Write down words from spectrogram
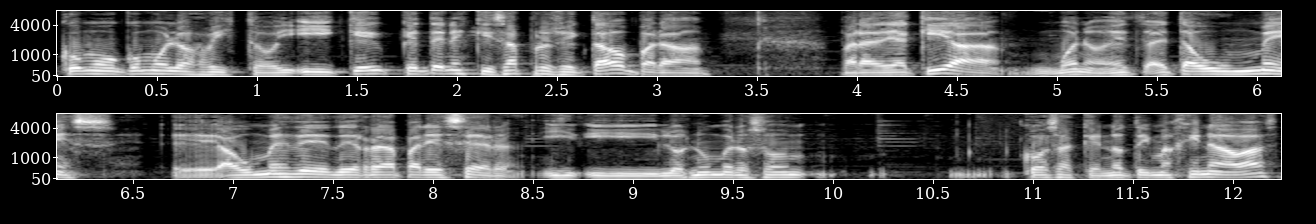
¿cómo, cómo lo has visto? ¿Y, qué, tenés quizás proyectado para, para de aquí a, bueno, está un mes, a un mes de, reaparecer y, y los números son cosas que no te imaginabas,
